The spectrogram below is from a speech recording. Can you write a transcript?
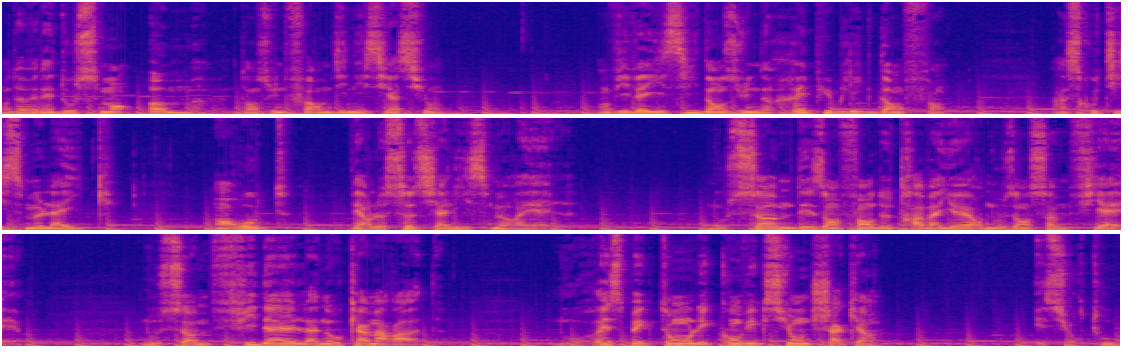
On devenait doucement homme dans une forme d'initiation. On vivait ici dans une république d'enfants, un scoutisme laïque, en route vers le socialisme réel. Nous sommes des enfants de travailleurs, nous en sommes fiers. Nous sommes fidèles à nos camarades. Nous respectons les convictions de chacun. Et surtout,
